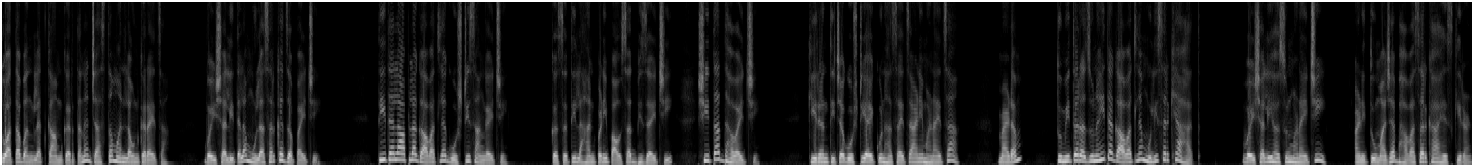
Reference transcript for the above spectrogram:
तो आता बंगल्यात काम करताना जास्त मन लावून करायचा. वैशाली त्याला मुलासारखं जपायची. ती त्याला आपल्या गावातल्या गोष्टी सांगायची. कसं ती लहानपणी पावसात भिजायची शीतात धावायची. किरण तिच्या गोष्टी ऐकून हसायचा आणि म्हणायचा मॅडम तुम्ही तर अजूनही त्या गावातल्या मुलीसारखे आहात. वैशाली हसून म्हणायची आणि तू माझ्या भावासारखा आहेस किरण.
